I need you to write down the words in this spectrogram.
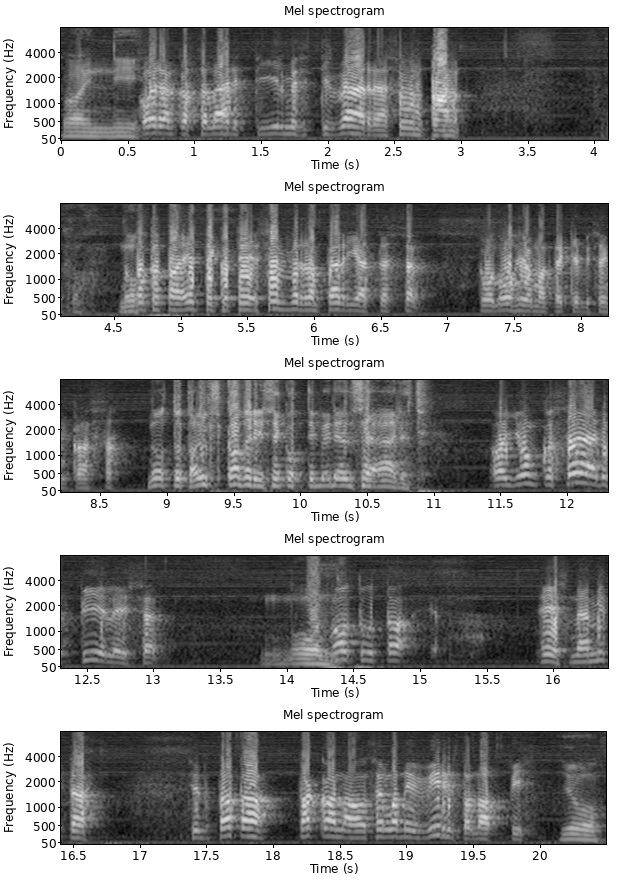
Vai niin. Koiran kanssa lähdettiin ilmeisesti väärään suuntaan. No, Mutta tota, ettekö te sen verran pärjää tässä tuon ohjelman tekemisen kanssa? no tota, yksi kaveri sekoitti meidän säädöt. Ai, onko säädöt pieleissä? On. No tuota, ei sinä mitään. Siitä tata, takana on sellainen virtanappi. Joo.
